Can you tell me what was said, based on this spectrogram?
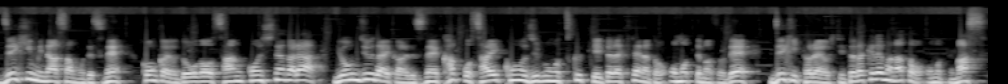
ぜひ皆さんもですね、今回の動画を参考にしながら、40代からですね、過去最高の自分を作っていただきたいなと思ってますので、ぜひトライをしていただければなと思ってます。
